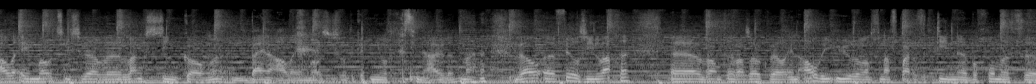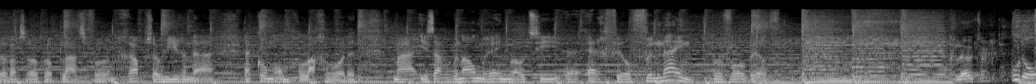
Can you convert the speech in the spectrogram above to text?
Alle emoties wel uh, langs zien komen. Bijna alle emoties, want ik heb niemand echt zien huilen. Maar wel uh, veel zien lachen. Uh, want er was ook wel in al die uren, want vanaf kwart over tien begon het... was er ook wel plaats voor een grap zo hier en daar. Daar kon om gelachen worden. Maar je zag ook een andere emotie. erg veel venijn bijvoorbeeld. Kleuter. Poedel.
